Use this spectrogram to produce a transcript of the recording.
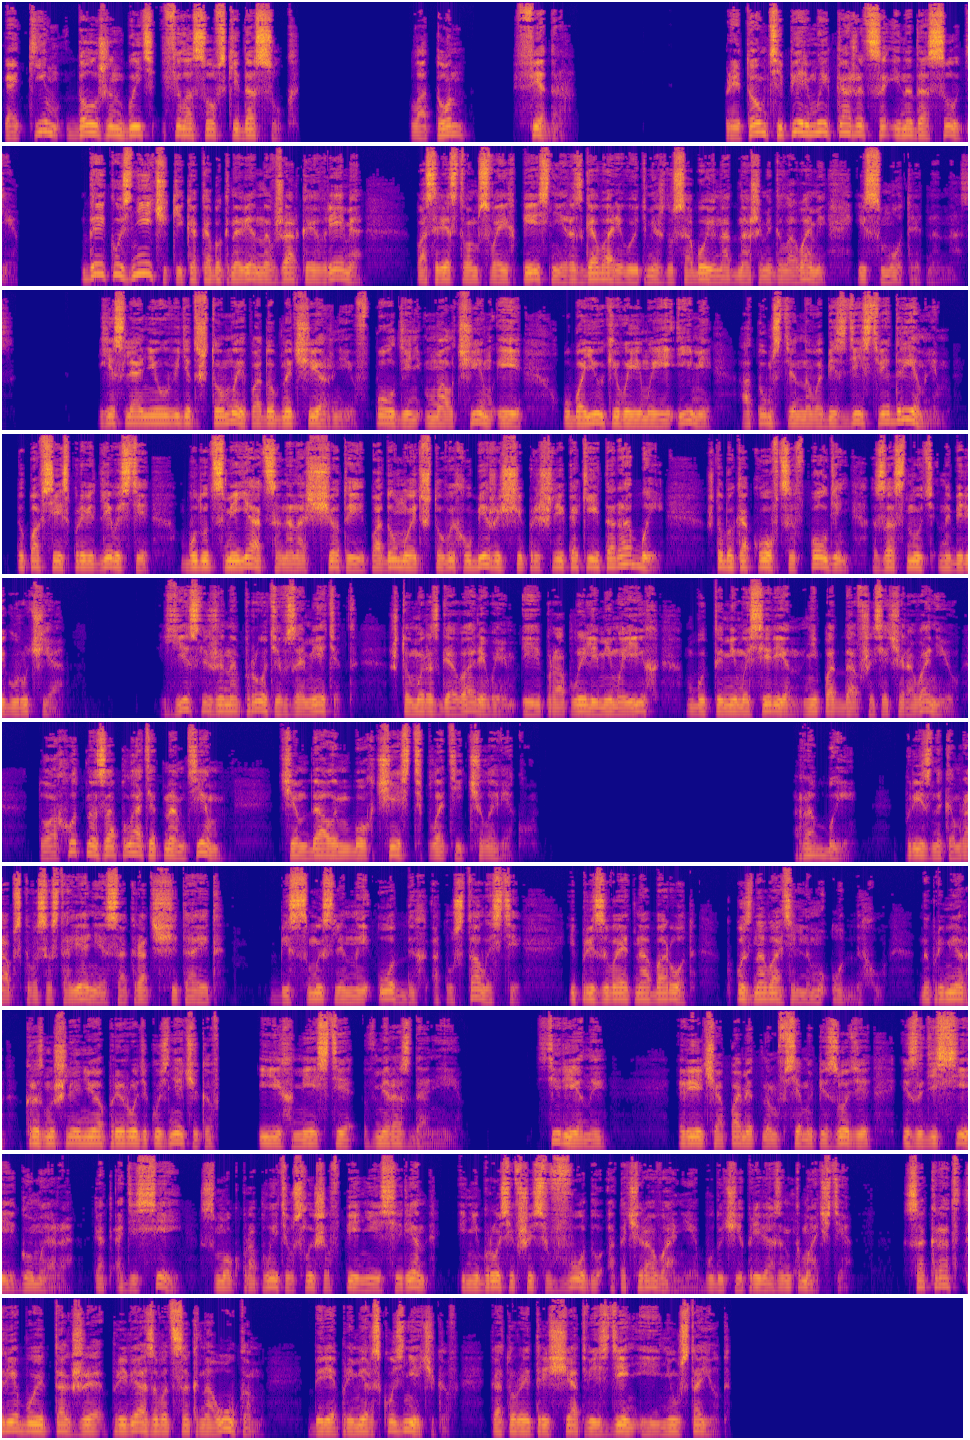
Каким должен быть философский досуг? Платон, Федор. Притом теперь мы, кажется, и на досуге. Да и кузнечики, как обыкновенно в жаркое время, посредством своих песней разговаривают между собою над нашими головами и смотрят на нас. Если они увидят, что мы, подобно черни, в полдень молчим и, убаюкиваемые ими, от умственного бездействия дремлем, то по всей справедливости будут смеяться на наш счет и подумают, что в их убежище пришли какие-то рабы, чтобы, как овцы в полдень, заснуть на берегу ручья. Если же, напротив, заметят, что мы разговариваем и проплыли мимо их, будто мимо сирен, не поддавшись очарованию, то охотно заплатят нам тем, чем дал им Бог честь платить человеку. Рабы. Признаком рабского состояния Сократ считает бессмысленный отдых от усталости и призывает наоборот к познавательному отдыху, например, к размышлению о природе кузнечиков и их месте в мироздании. Сирены. Речь о памятном всем эпизоде из Одиссеи Гомера, как Одиссей смог проплыть, услышав пение сирен и не бросившись в воду от очарования, будучи привязан к мачте. Сократ требует также привязываться к наукам, беря пример с кузнечиков, которые трещат весь день и не устают.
